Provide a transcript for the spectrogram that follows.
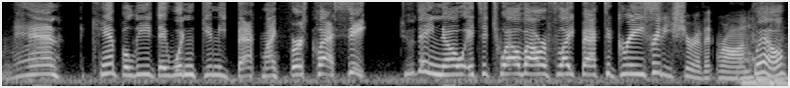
Man, I can't believe they wouldn't give me back my first class seat. Do they know it's a 12 hour flight back to Greece? Pretty sure of it, Ron. Well,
